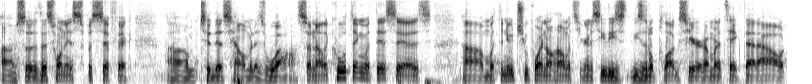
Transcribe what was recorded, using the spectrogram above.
Um, so this one is specific um, to this helmet as well. So now the cool thing with this is, um, with the new 2.0 helmets, you're going to see these these little plugs here, and I'm going to take that out,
